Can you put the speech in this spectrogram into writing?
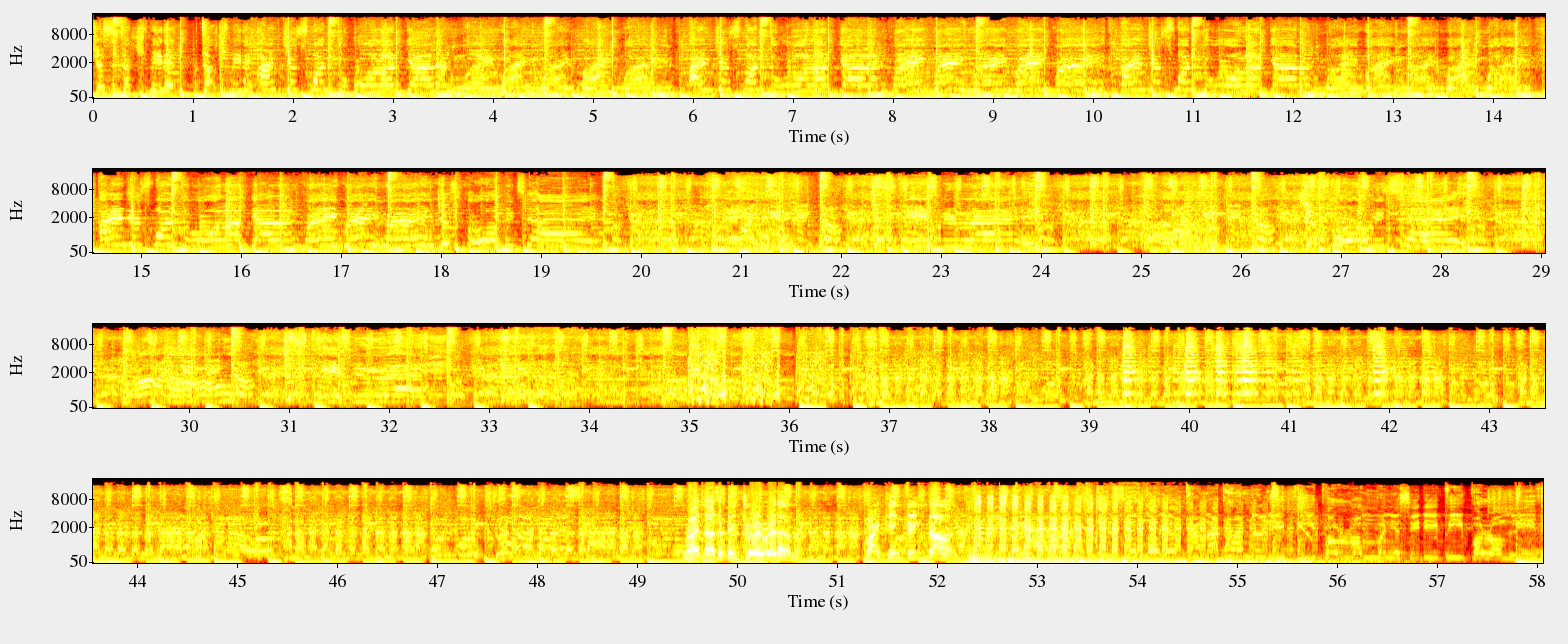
Just touch me there, touch me there. I just Right now, the big joy rhythm. Viking Ding Dong. You see the people leave.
